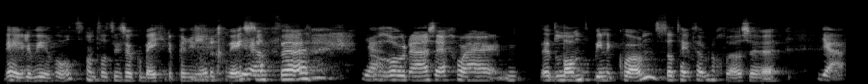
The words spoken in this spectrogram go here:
de hele wereld. Want dat is ook een beetje de periode geweest dat uh, ja. corona, zeg maar, het land binnenkwam. Dus dat heeft ook nog wel zijn ja.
